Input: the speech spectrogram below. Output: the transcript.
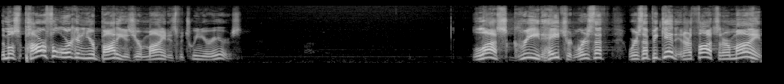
The most powerful organ in your body is your mind, it's between your ears. Lust, greed, hatred, where does that where does that begin? In our thoughts, in our mind.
